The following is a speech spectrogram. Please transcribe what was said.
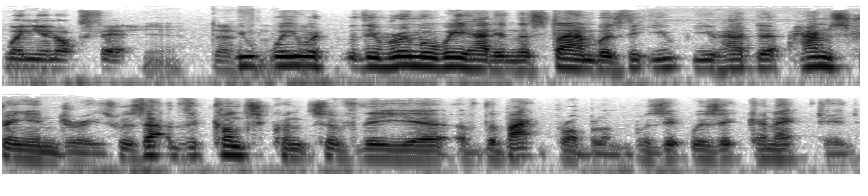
when you're not fit. Yeah, You, we were the rumor we had in the stand was that you you had uh, hamstring injuries. Was that the consequence of the uh, of the back problem? Was it was it connected,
